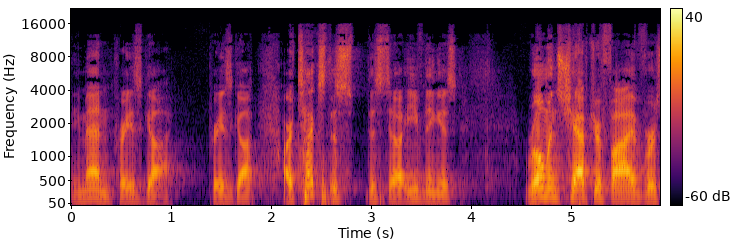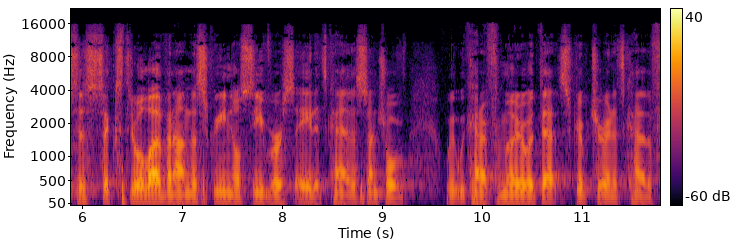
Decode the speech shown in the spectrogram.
Amen. Praise God. Praise God. Our text this, this uh, evening is Romans chapter 5, verses 6 through 11. On the screen, you'll see verse 8. It's kind of the central, we, we kind of familiar with that scripture, and it's kind of the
